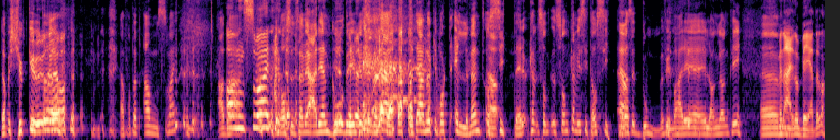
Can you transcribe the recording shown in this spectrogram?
Du er for tjukk i huet til det òg. Jeg har fått et ansvar. Ja, da- Ansvar! Nei, nå syns jeg vi er i en god driv, gutter. Dette dette er nok vårt element. Å Ja. sitte kan, sånn, sånn kan vi sitte og sitte Ja. og se dumme filmer her i, i lang, lang tid. Um, Men er det noe bedre, da?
